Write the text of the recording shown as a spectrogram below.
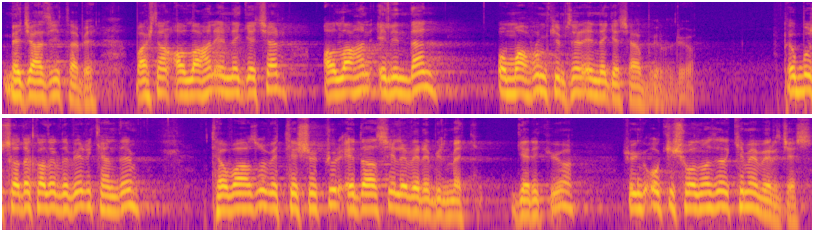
mecazi tabi. Baştan Allah'ın eline geçer, Allah'ın elinden o mahrum kimsenin eline geçer buyuruluyor. Tabi bu sadakaları da verirken de tevazu ve teşekkür edasıyla verebilmek gerekiyor. Çünkü o kişi olmazsa kime vereceğiz?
